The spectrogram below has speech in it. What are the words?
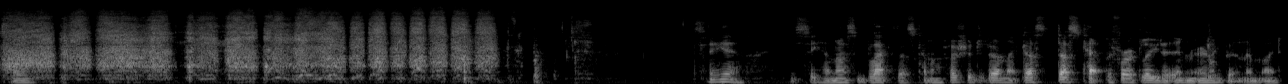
So, So yeah, Let's see how nice and black that's come off. I should have done that dust, dust cap before I glued it in really, but never mind.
